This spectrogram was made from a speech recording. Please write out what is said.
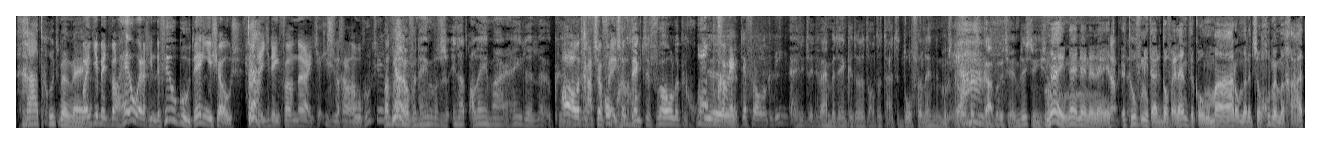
gaat goed met mij. Want je bent wel heel erg in de feel-good hè, in je shows. Zo Dat je denkt van, eh, jezus, we gaan het allemaal goed zeg. Wat we overnemen was inderdaad alleen maar hele leuke... Oh, het gaat zo vreselijk Opgewekte, vrolijke, goede... Opgewekte, vrolijke dingen. Wij bedenken dat het altijd uit de doffe ellende moest komen met de cabaretier. Maar dat is niet zo. Nee, nee, nee, nee. nee. Dat- Het, het hoeft niet uit de doffe ellende te komen. Maar omdat het zo goed met me gaat,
